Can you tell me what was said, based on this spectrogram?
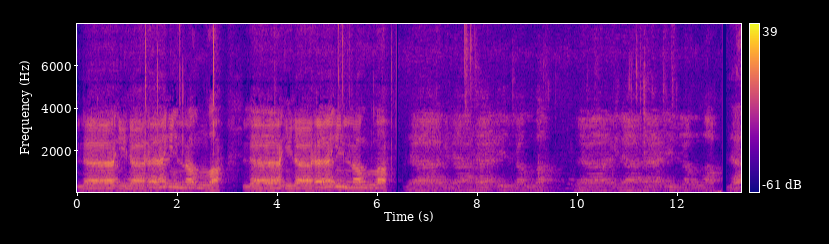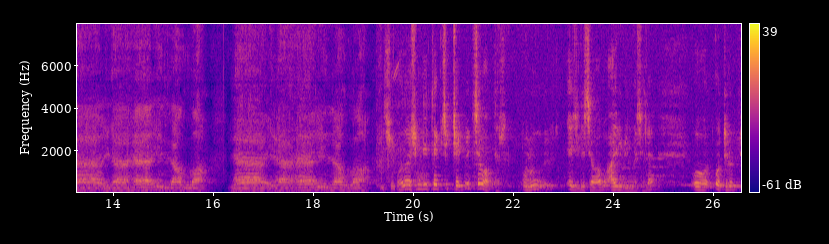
la ilahe illallah, la ilahe illallah, la ilahe illallah, La ilahe illallah. Ona şimdi tepsik çekmek sevaptır. Onun e, ecri sevabı ayrı bir mesele. O oturup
